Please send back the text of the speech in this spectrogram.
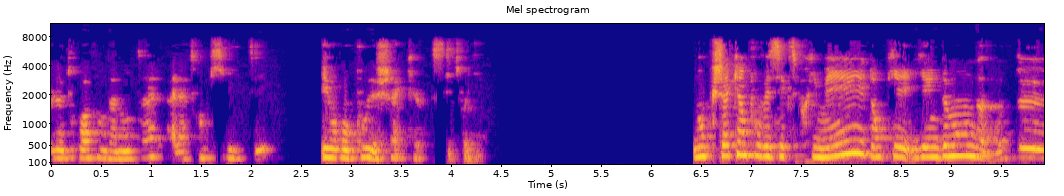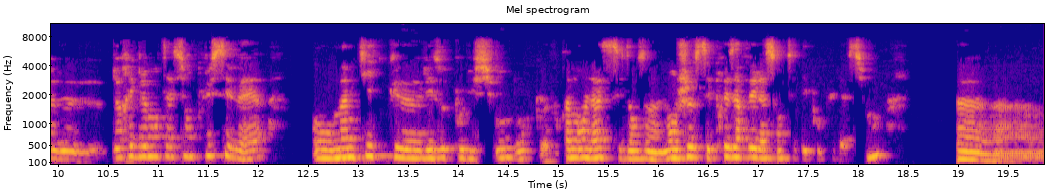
le droit fondamental à la tranquillité et au repos de chaque citoyen. Donc chacun pouvait s'exprimer. Donc il y, a une demande de, de, réglementation plus sévère au même titre que les autres pollutions. Donc vraiment là, c'est dans un enjeu, c'est préserver la santé des populations euh,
